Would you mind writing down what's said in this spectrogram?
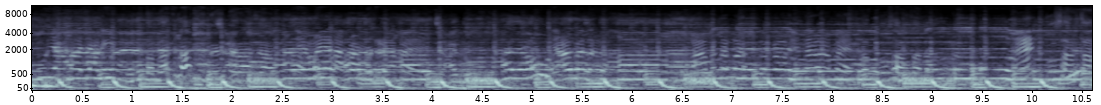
पूरी आवाज़ आ रही है मतलब जागो माया जागो माया સાતા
